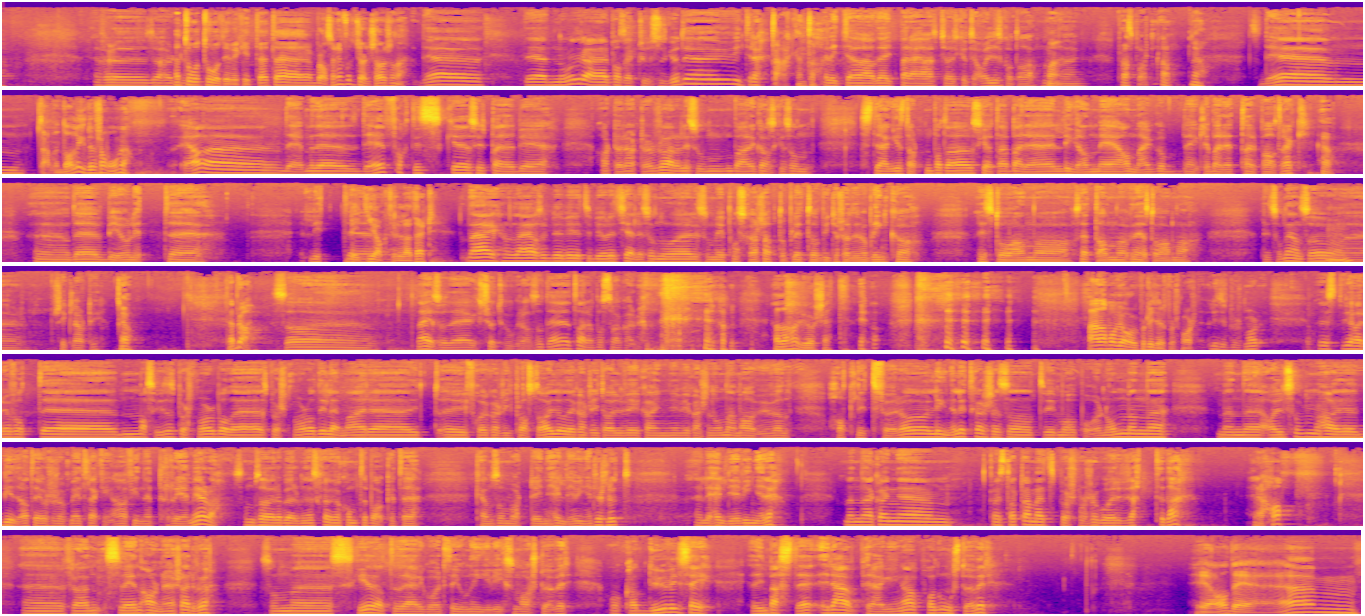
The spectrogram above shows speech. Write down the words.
For eh, du har hørt Men 22-kittet til Blazeren har fått kjørt seg, skjønner jeg. det, det, Nå tror jeg jeg har passert 1000 skudd i vinter. Eller ikke, det er ikke bare jeg har skutt i alle skottene, men eh, flesteparten. da. Ja. Så det Dæven, da ligger du framom, ja. Ja, det, men det, det er faktisk Jeg syns bare det blir artigere og artigere. Så er jeg liksom bare ganske sånn streng i starten på at da skjøt jeg bare liggende med anlegg og egentlig bare tar på avtrekk. ja. Eh, det blir jo litt Litt, Litt Det er ikke jaktrelatert. Nei, nei altså, det, blir litt, det blir jo litt kjedelig, så nå er liksom i påska sluppet opp litt og begynt å skjønne litt på blink. og Litt stående og sittende og knestående og litt sånn igjen. Så mm. eh, skikkelig artig. Ja. Det er bra. Så eh, Nei, så det skjøtekonkurranse, det tar jeg på strak arm. ja, det har vi jo sett. Nei, da må vi over på lytterspørsmål. Lytterspørsmål. Vi har jo fått eh, massevis av spørsmål, både spørsmål og dilemmaer. Eh, vi får kanskje ikke plass til alle, og det er kanskje ikke alle vi kan vi, Kanskje noen av dem har vi vel hatt litt før og ligner litt, kanskje, så at vi må hoppe over noen. Men, eh, men eh, alle som har bidratt, er jo selvsagt med i trekkinga og finner premier, da. Som Sahara Børmenes kan vi jo komme tilbake til hvem som ble den heldige vinner til slutt. Eller heldige vinnere. Men jeg kan, eh, kan starte med et spørsmål som går rett til deg. Jaha. Eh, fra en Svein Arne Skjervø, som eh, skriver at det her går til Jon Ingevik som har støver. Og hva du vil si er den beste revpreginga på en ungstøver? Ja, det er um,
